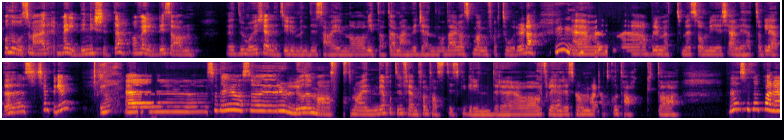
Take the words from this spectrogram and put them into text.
På noe som er veldig nisjete, og veldig sånn eh, du må jo kjenne til human design og vite at du er manager, og det er ganske mange faktorer, da. Mm. Eh, men eh, å bli møtt med så mye kjærlighet og glede, det er kjempegøy. Ja. Eh, så det også ruller jo den masterminden. Vi har fått inn fem fantastiske gründere og flere som har tatt kontakt. Og, Nei, så det bare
